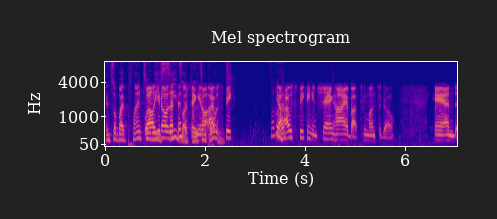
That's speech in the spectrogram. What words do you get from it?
And so by planting well, these you know, that's seeds like you, you know, I was important. speak. Yeah, ahead. I was speaking in Shanghai about two months ago, and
